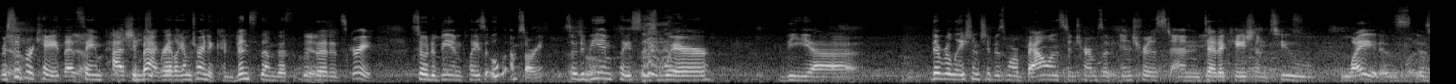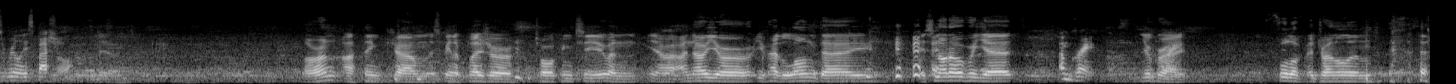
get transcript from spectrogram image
reciprocate that Yeah. same passion back right like i'm trying to convince them that, Yes. that it's great so to be in places oh i'm sorry so That's to be in places where the uh, the relationship is more balanced in terms of interest and dedication to light is, is really special. Yeah. Lauren, I think um, it's been a pleasure talking to you, and you know I know you're you've had a long day. It's not over yet. I'm great. You're great, full of adrenaline. I'm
